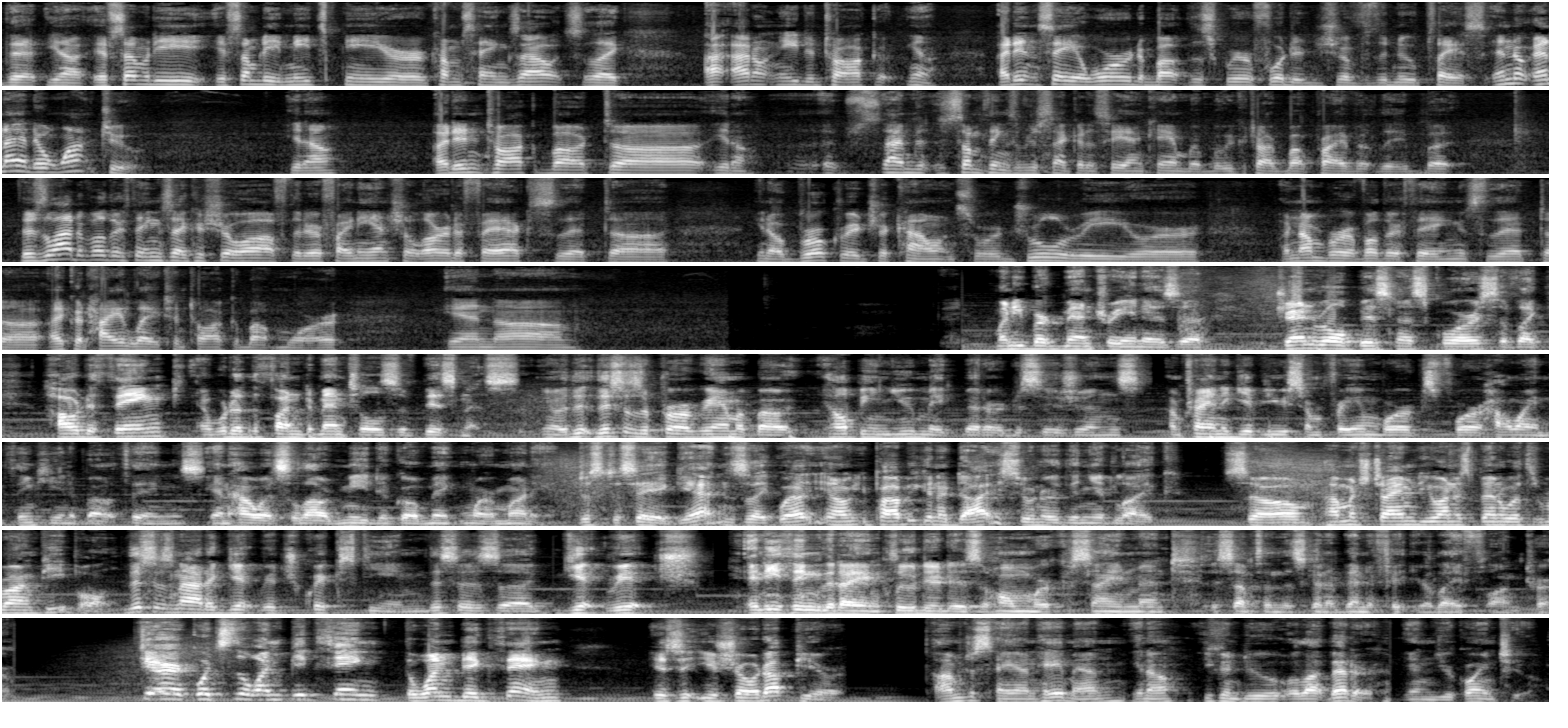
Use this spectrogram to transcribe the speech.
that you know if somebody if somebody meets me or comes hangs out, it's like I, I, don't need to talk. You know, I didn't say a word about the square footage of the new place, and and I don't want to. You know, I didn't talk about uh, you know some things I'm just not going to say on camera, but we could talk about privately. But there's a lot of other things I could show off that are financial artifacts that uh, you know brokerage accounts or jewelry or a number of other things that uh, I could highlight and talk about more. And um, Moneyberg Mentoring is a general business course of like how to think and what are the fundamentals of business. You know, th- this is a program about helping you make better decisions. I'm trying to give you some frameworks for how I'm thinking about things and how it's allowed me to go make more money. Just to say again, it's like, well, you know, you're probably going to die sooner than you'd like. So, how much time do you want to spend with the wrong people? This is not a get rich quick scheme. This is a get rich. Anything that I included as a homework assignment is something that's going to benefit your life long term. Derek, what's the one big thing? The one big thing is that you showed up here. I'm just saying, hey man, you know, you can do a lot better and you're going to.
